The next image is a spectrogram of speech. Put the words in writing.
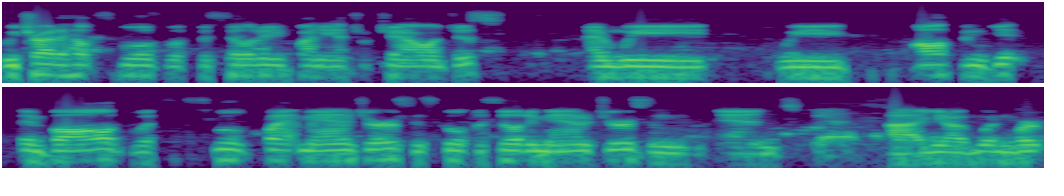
we try to help schools with facility and financial challenges, and we we often get involved with school plant managers and school facility managers and and uh, you know when we're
